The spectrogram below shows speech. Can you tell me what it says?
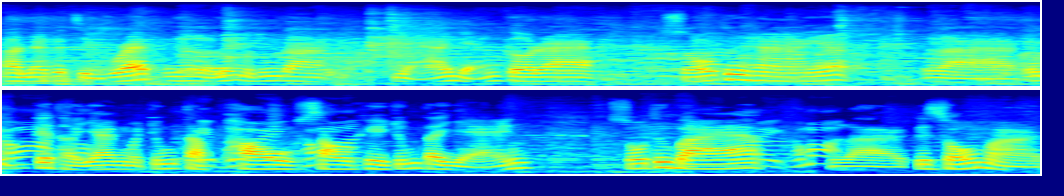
à, negative rep. Nghĩa là lúc mà chúng ta nhả giãn cơ ra số thứ hai á là cái cái thời gian mà chúng ta pause sau khi chúng ta giãn. Số thứ ba là cái số mà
